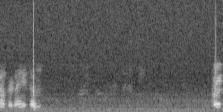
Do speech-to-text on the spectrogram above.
Elkhart, Nathan. Good.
